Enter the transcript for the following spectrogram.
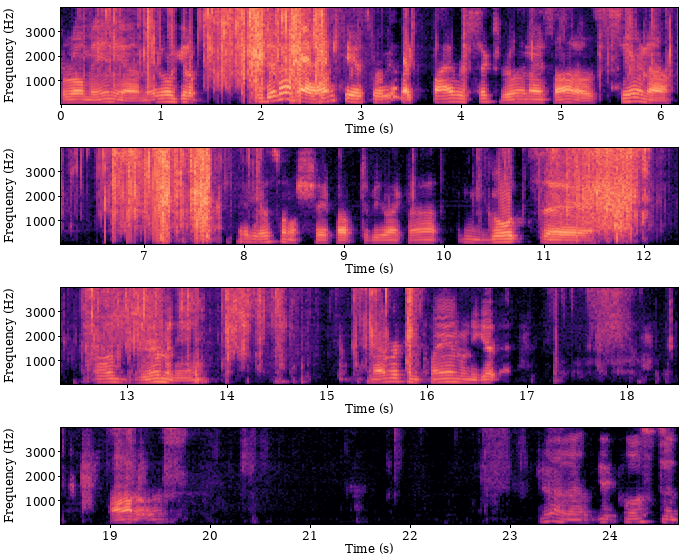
Romania. Maybe we'll get a... We did have that one case where we had like five or six really nice autos. Srna. Maybe this one will shape up to be like that. Gotze of Germany. Never complain when you get autos. Good, I'll get close to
